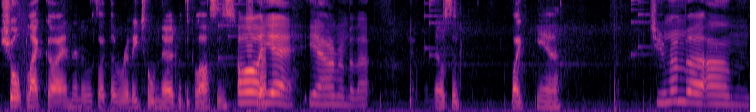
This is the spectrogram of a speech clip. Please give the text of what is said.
short black guy, and then it was like the really tall nerd with the glasses. Oh Right. yeah, yeah, I remember that. And there was the, like yeah, Do you remember um?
